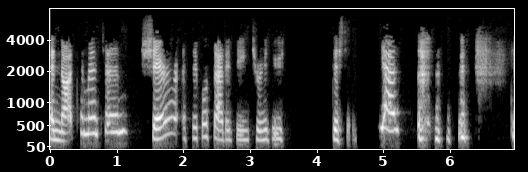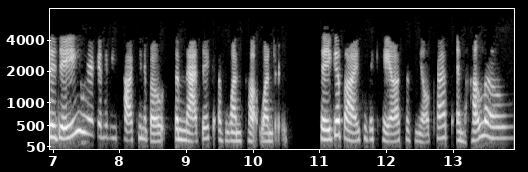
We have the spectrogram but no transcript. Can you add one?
And not to mention, share a simple strategy to reduce dishes. Yes! Today we're going to be talking about the magic of one pot wonders. Say goodbye to the chaos of meal prep and hello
